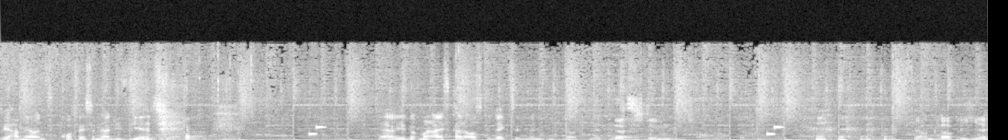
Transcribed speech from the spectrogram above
Wir haben ja uns professionalisiert. ja, hier wird man eiskalt ausgewechselt, wenn ich nicht bin. Das stimmt. Ja, unglaublich hier.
